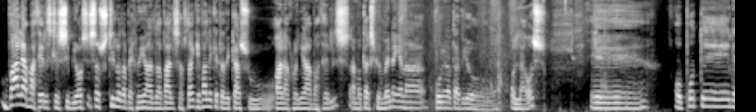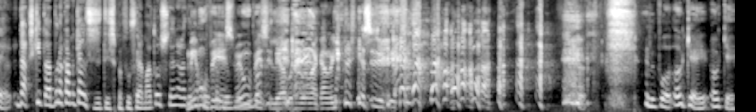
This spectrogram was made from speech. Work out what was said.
Βάλε άμα θέλεις και σημειώσει. Θα σου στείλω τα παιχνίδια να τα βάλεις αυτά και βάλε και τα δικά σου άλλα χρονιά άμα θέλεις. Άμα τα έχει για να μπορεί να τα δει ο, ο λαός. Ε, Οπότε, ναι. Εντάξει, κοίτα, μπορούμε να κάνουμε και άλλες συζητήσεις από αυτού του θέματος. Μη μου πεις, μη μου πεις, Ηλία, ότι μπορούμε να κάνουμε και άλλες συζητήσεις. λοιπόν, OK, okay, OK. Okay.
